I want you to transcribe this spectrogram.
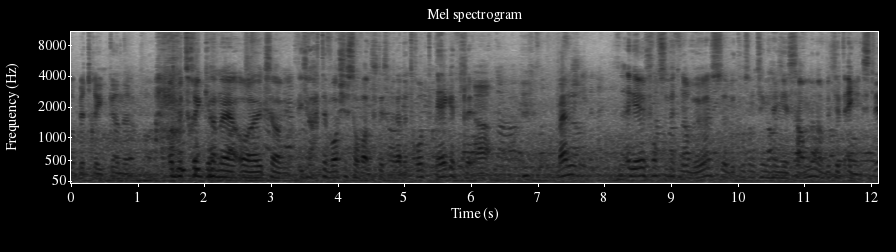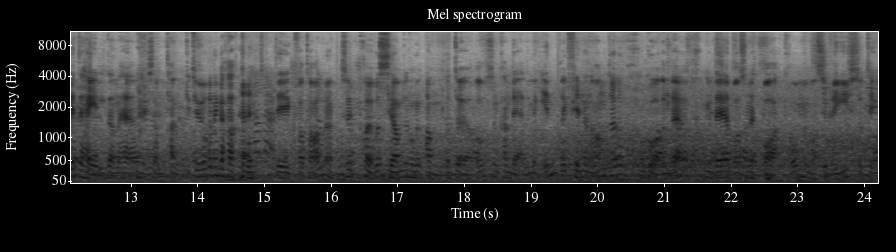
Og betryggende. og betryggende. Og liksom Ja, det var ikke så vanskelig som jeg hadde trodd, egentlig. Ja. Men jeg er jo fortsatt litt nervøs over hvordan ting henger sammen, og blitt litt engstelig etter hele denne her liksom, tanketuren jeg har hatt rundt i kvartalet. Så jeg prøver å se om det er noen andre dører som kan lede meg inn. Jeg finner en annen dør og går inn der, men det er bare sånn et bakrom med masse lys og ting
